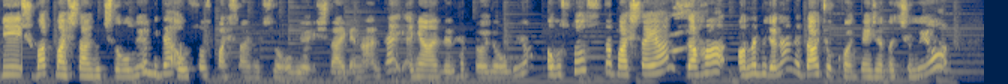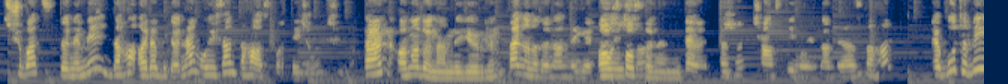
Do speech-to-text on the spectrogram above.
Bir Şubat başlangıçlı oluyor. Bir de Ağustos başlangıçlı oluyor işler genelde. Genelde hep böyle oluyor. Ağustos'ta başlayan daha ana bir dönem ve daha çok kontenjan açılıyor. Şubat dönemi daha ara bir dönem. O yüzden daha az kontenjan açılıyor. Sen ana dönemde girdin. Ben ana dönemde girdim. Ağustos döneminde. Evet. hı hı. Şanslıyım o yüzden biraz daha. E, bu tabii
